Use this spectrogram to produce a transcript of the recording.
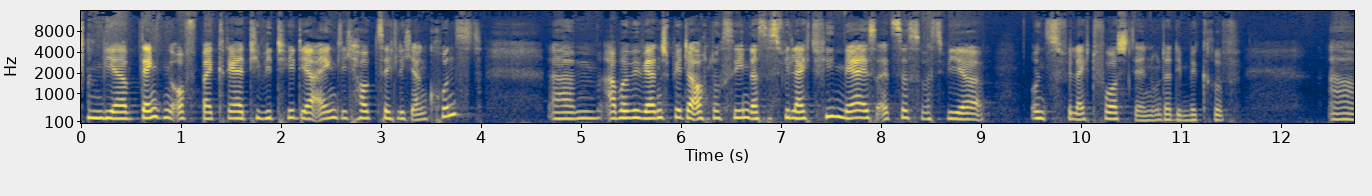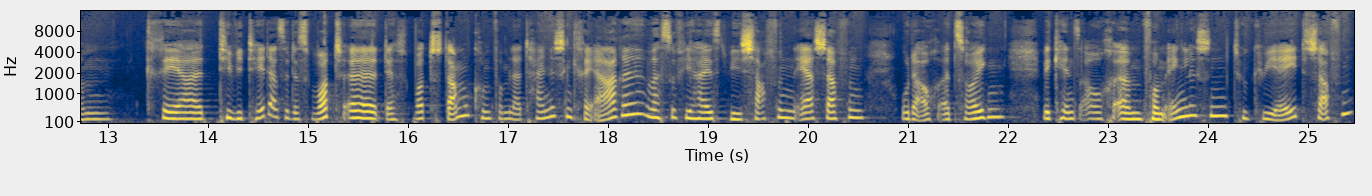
Wir denken oft bei Kreativität ja eigentlich hauptsächlich an Kunst, ähm, aber wir werden später auch noch sehen, dass es vielleicht viel mehr ist als das, was wir uns vielleicht vorstellen unter dem Begriff. Ähm, Kreativität, also das Wort, äh, der Wortstamm kommt vom lateinischen creare, was so viel heißt wie schaffen, erschaffen oder auch erzeugen. Wir kennen es auch ähm, vom Englischen to create, schaffen.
